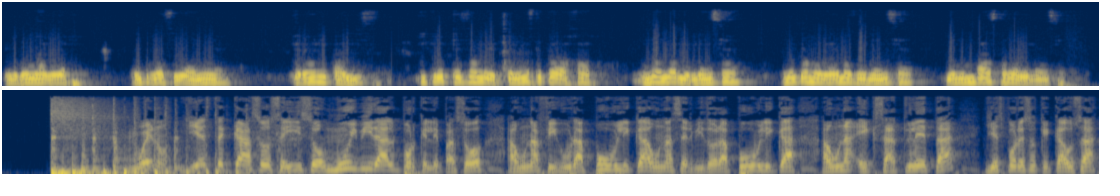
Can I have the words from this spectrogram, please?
el buen haber entre la ciudadanía. Creo en mi país y creo que es donde tenemos que trabajar, no en la violencia, no en promover más violencia y en un basta la violencia. Bueno, y este caso se hizo muy viral porque le pasó a una figura pública, a una servidora pública, a una exatleta. Y es por eso que causa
